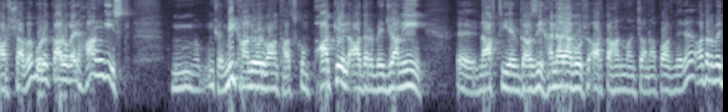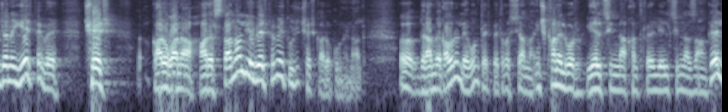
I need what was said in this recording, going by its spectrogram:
արշավը, որը կարող էր հանգիստ ինչ է մի քանի օրվա ընթացքում փակել Ադրբեջանի նավթի եւ գազի հնարավոր արտահանման ճանապարհները, Ադրբեջանը երբևէ չէր կարողանա հարստանալ եւ երբևէ այդ ուժը չէր կարող ունենալ դրա մեղավորը Լևոն Տեր-Պետրոսյանն է ինչքան էլ որ Ելցինն է խնդրել Ելցինն է զանգել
